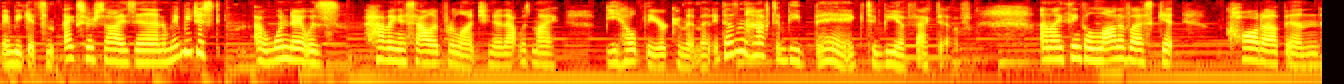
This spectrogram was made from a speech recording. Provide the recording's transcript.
maybe get some exercise in, or maybe just uh, one day it was having a salad for lunch. You know, that was my be healthier commitment. It doesn't have to be big to be effective. And I think a lot of us get caught up in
